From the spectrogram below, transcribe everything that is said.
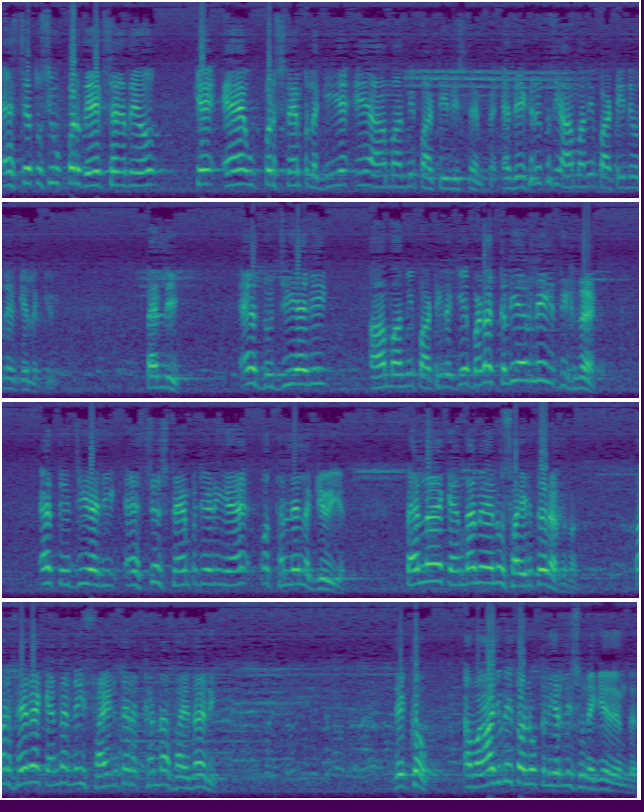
ਇਸ 'ਚ ਤੁਸੀਂ ਉੱਪਰ ਦੇਖ ਸਕਦੇ ਹੋ ਕਿ ਇਹ ਉੱਪਰ ਸਟੈਂਪ ਲੱਗੀ ਹੈ, ਇਹ ਆਮ ਆਦਮੀ ਪਾਰਟੀ ਦੀ ਸਟੈਂਪ ਹੈ। ਇਹ ਦੇਖ ਰਹੇ ਹੋ ਤੁਸੀਂ, ਆਮ ਆਦਮੀ ਪਾਰਟੀ ਦੇ ਉਹਦੇ ਅੱਗੇ ਲੱਗੀ ਹੋਈ। ਪਹਿਲੀ, ਇਹ ਦੂਜੀ ਹੈ ਜੀ, ਆਮ ਆਦਮੀ ਪਾਰਟੀ ਲੱਗੀ ਹੈ, ਬੜਾ ਕਲੀਅਰਲੀ ਦਿਖਦਾ ਇਹ ਤੀਜੀ ਹੈ ਜੀ ਐਸ ਸਟੈਂਪ ਜਿਹੜੀ ਹੈ, ਉਹ ਥੱਲੇ ਲੱਗੀ ਹੋਈ ਹੈ। ਪਹਿਲਾਂ ਇਹ ਕਹਿੰਦਾ ਮੈਂ ਇਹਨੂੰ ਸਾਈਡ ਤੇ ਰੱਖਦਾ, ਪਰ ਫਿਰ ਇਹ ਕਹਿੰਦਾ ਨਹੀਂ ਸਾਈਡ ਤੇ ਰੱਖਣ ਦਾ ਫਾਇਦਾ ਨਹੀਂ। ਦੇਖੋ ਆਵਾਜ਼ ਵੀ ਤੁਹਾਨੂੰ ਕਲੀਅਰਲੀ ਸੁਣੇਗੀ ਇਹਦੇ ਅੰਦਰ।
